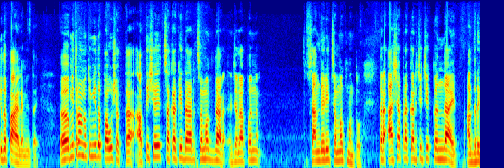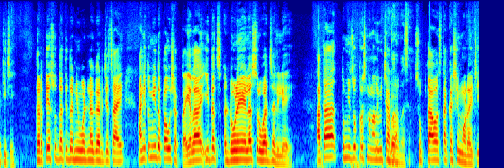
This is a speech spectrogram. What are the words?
तिथं पाहायला मिळत आहे मित्रांनो तुम्ही इथं पाहू शकता अतिशय चकाकीदार चमकदार ज्याला आपण चांदेरी चमक म्हणतो. तर अशा प्रकारचे जे कंद आहेत अद्रकीचे तर ते सुद्धा तिथं निवडणं गरजेचं आहे. आणि तुम्ही इथं पाहू शकता याला इथंच डोळे यायला सुरुवात झालेली आहे. आता तुम्ही जो प्रश्न मला विचारला बरोबर सर. सुप्तावस्था कशी मोडायची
